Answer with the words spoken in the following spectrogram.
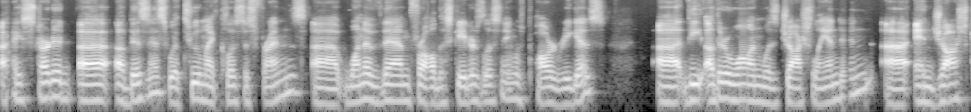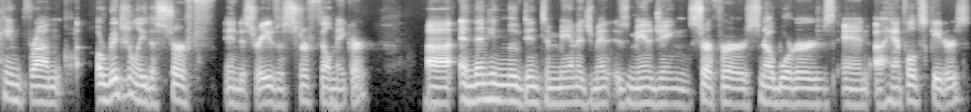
I started uh, a business with two of my closest friends. Uh, one of them, for all the skaters listening, was Paul Rodriguez. Uh, the other one was Josh Landan, uh, and Josh came from originally the surf industry. He was a surf filmmaker, uh, and then he moved into management. Is managing surfers, snowboarders, and a handful of skaters.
